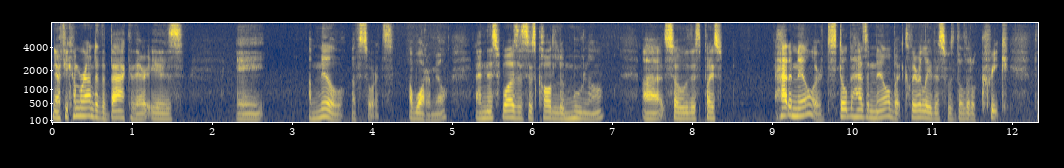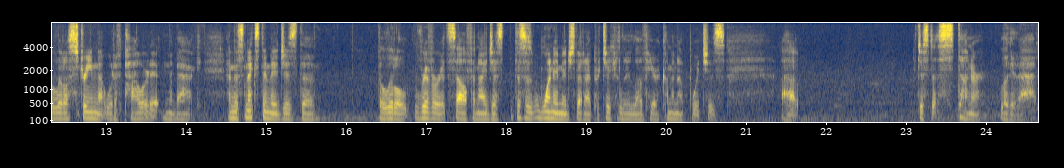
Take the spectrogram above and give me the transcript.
Now, if you come around to the back, there is a a mill of sorts, a water mill. And this was, this is called Le Moulin. Uh, so this place had a mill or still has a mill, but clearly this was the little creek, the little stream that would have powered it in the back. And this next image is the, the little river itself. And I just, this is one image that I particularly love here coming up, which is uh, just a stunner. Look at that.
